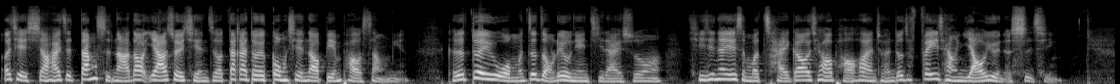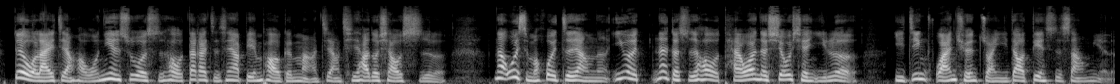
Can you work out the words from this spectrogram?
而且小孩子当时拿到压岁钱之后，大概都会贡献到鞭炮上面。可是对于我们这种六年级来说，其实那些什么踩高跷、跑旱船都是非常遥远的事情。对我来讲，哈，我念书的时候大概只剩下鞭炮跟麻将，其他都消失了。那为什么会这样呢？因为那个时候台湾的休闲娱乐已经完全转移到电视上面了。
